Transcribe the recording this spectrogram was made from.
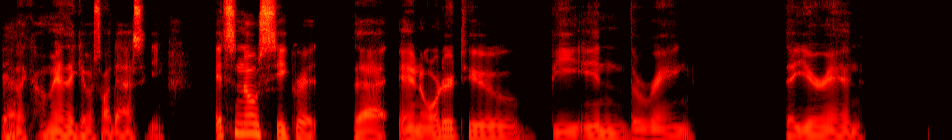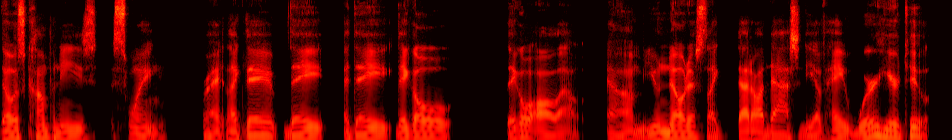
yeah. like oh man they give us audacity it's no secret that in order to be in the ring that you're in those companies swing right? Like they they they they go they go all out. Um you notice like that audacity of hey we're here too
